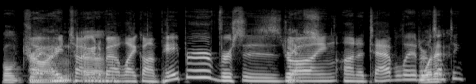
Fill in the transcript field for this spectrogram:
while drawing. are you talking um, about like on paper versus drawing on a tablet or What something?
